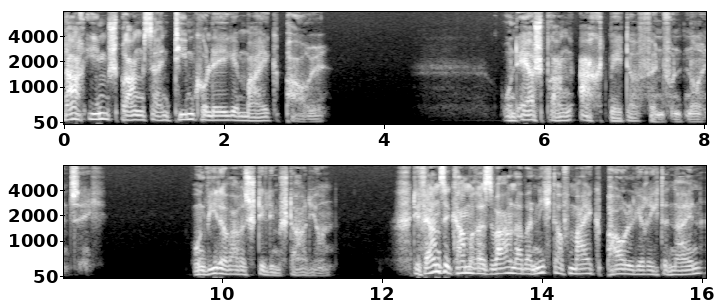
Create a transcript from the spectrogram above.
Nach ihm sprang sein Teamkollege Mike Paul. Und er sprang 8,95 Meter. Und wieder war es still im Stadion. Die Fernsehkameras waren aber nicht auf Mike Paul gerichtet, nein,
